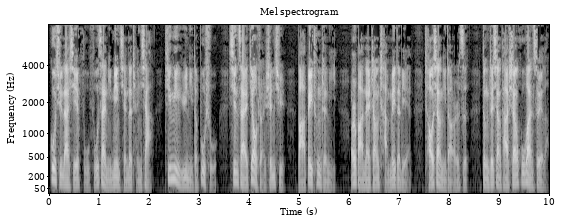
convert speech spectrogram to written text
过去那些俯伏在你面前的臣下，听命于你的部署，现在调转身去，把背冲着你，而把那张谄媚的脸朝向你的儿子，等着向他山呼万岁了。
